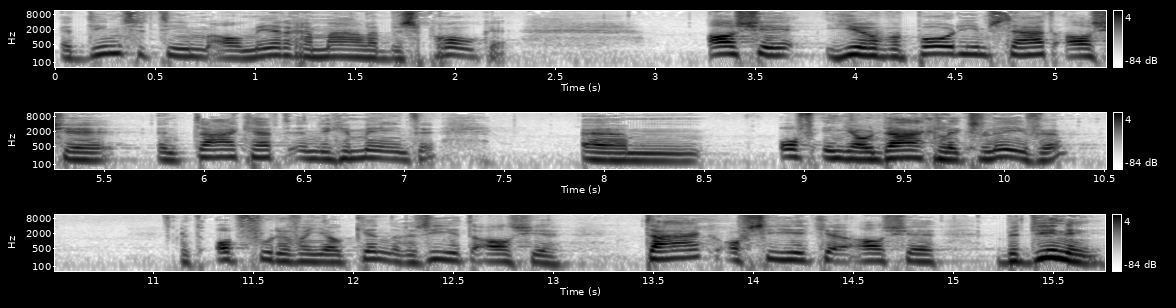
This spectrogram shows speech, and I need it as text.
het dienstenteam al meerdere malen besproken. Als je hier op het podium staat, als je een taak hebt in de gemeente um, of in jouw dagelijks leven, het opvoeden van jouw kinderen, zie je het als je taak of zie je het als je bediening?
